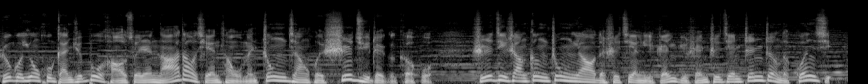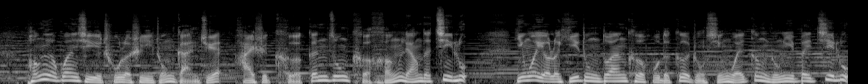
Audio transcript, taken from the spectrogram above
如果用户感觉不好，虽然拿到钱，但我们终将会失去这个客户。实际上，更重要的是建立人与人之间真正的关系。朋友关系除了是一种感觉，还是可跟踪、可衡量的记录。因为有了移动端客户的各种行为更容易被记录，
